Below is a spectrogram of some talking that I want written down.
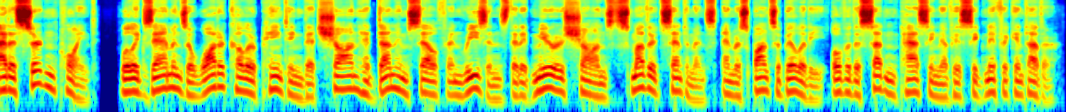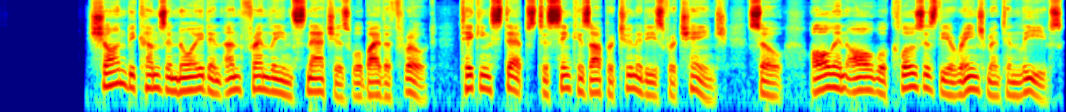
At a certain point, Will examines a watercolor painting that Sean had done himself and reasons that it mirrors Sean's smothered sentiments and responsibility over the sudden passing of his significant other. Sean becomes annoyed and unfriendly and snatches Will by the throat, taking steps to sink his opportunities for change, so, all in all Will closes the arrangement and leaves,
